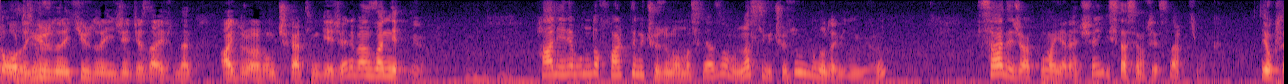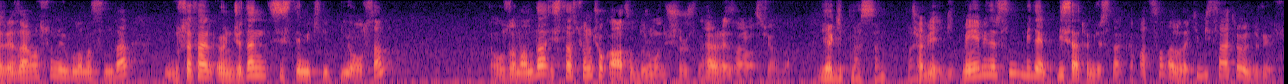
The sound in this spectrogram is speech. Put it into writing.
da orada olacağı. 100 lira 200 lira yiyeceği ceza yüzünden ay dur arabamı çıkartayım diyeceğini ben zannetmiyorum. Haliyle bunda farklı bir çözüm olması lazım ama nasıl bir çözüm bunu da bilmiyorum. Sadece aklıma gelen şey istasyon sayısını arttırmak. Yoksa rezervasyon uygulamasında bu sefer önceden sistemi kilitliyor olsam o zaman da istasyonu çok atıl duruma düşürürsün her rezervasyonda. Ya gitmezsen. Hani Tabii gitmeyebilirsin. Bir de bir saat öncesinden kapatsan aradaki bir saati öldürüyorsun.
